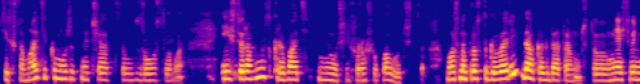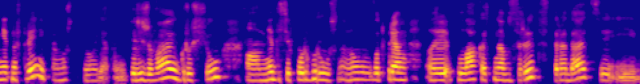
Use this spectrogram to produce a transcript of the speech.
психосоматика может начаться у взрослого, и все равно скрывать не очень хорошо получится. Можно просто говорить, да, когда там, что у меня сегодня нет настроения, потому что ну, я там переживаю, грущу, а мне до сих пор грустно. Ну вот прям э, плакать на взрыв, страдать и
